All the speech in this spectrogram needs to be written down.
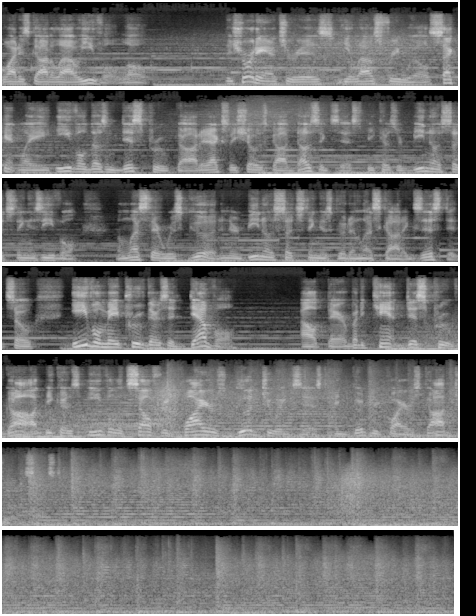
why does God allow evil? Well, the short answer is he allows free will. Secondly, evil doesn't disprove God. It actually shows God does exist because there'd be no such thing as evil unless there was good, and there'd be no such thing as good unless God existed. So evil may prove there's a devil out there, but it can't disprove God because evil itself requires good to exist, and good requires God to exist.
